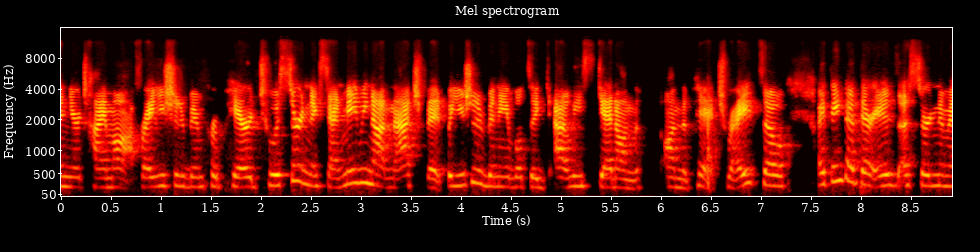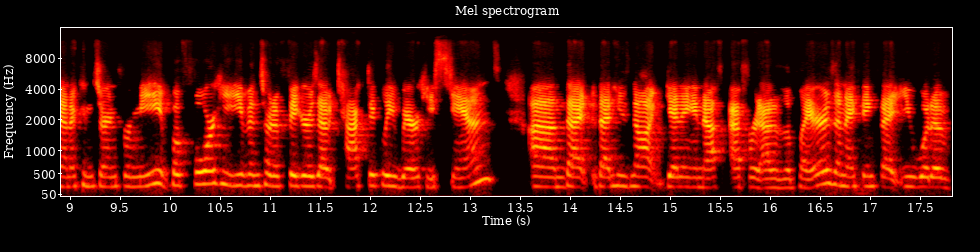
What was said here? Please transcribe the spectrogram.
in your time off, right? You should have been prepared to a certain extent, maybe not match fit, but you should have been able to at least get on the on the pitch, right? So I think that there is a certain amount of concern for me before he even sort of figures out tactically where he stands, um, that that he's not getting enough effort out of the players. And I think that you would have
